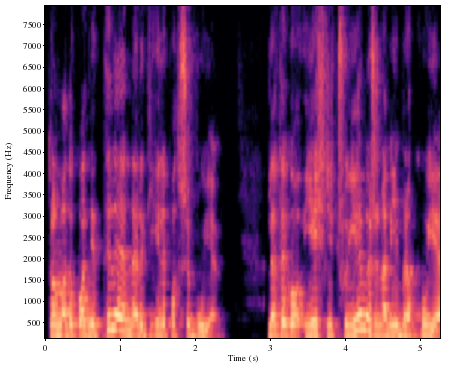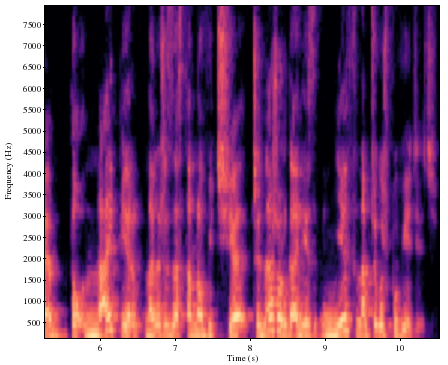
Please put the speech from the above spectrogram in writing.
która ma dokładnie tyle energii, ile potrzebuje. Dlatego, jeśli czujemy, że nam jej brakuje, to najpierw należy zastanowić się, czy nasz organizm nie chce nam czegoś powiedzieć.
